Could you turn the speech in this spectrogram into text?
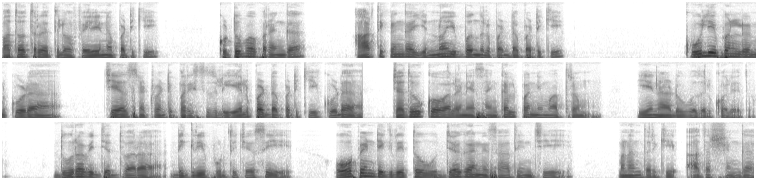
పదో తరగతిలో ఫెయిల్ అయినప్పటికీ కుటుంబపరంగా ఆర్థికంగా ఎన్నో ఇబ్బందులు పడ్డప్పటికీ కూలీ పనులను కూడా చేయాల్సినటువంటి పరిస్థితులు ఏర్పడ్డప్పటికీ కూడా చదువుకోవాలనే సంకల్పాన్ని మాత్రం ఏనాడు వదులుకోలేదు. దూర విద్య ద్వారా డిగ్రీ పూర్తి చేసి ఓపెన్ డిగ్రీతో ఉద్యోగాన్ని సాధించి మనందరికీ ఆదర్శంగా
